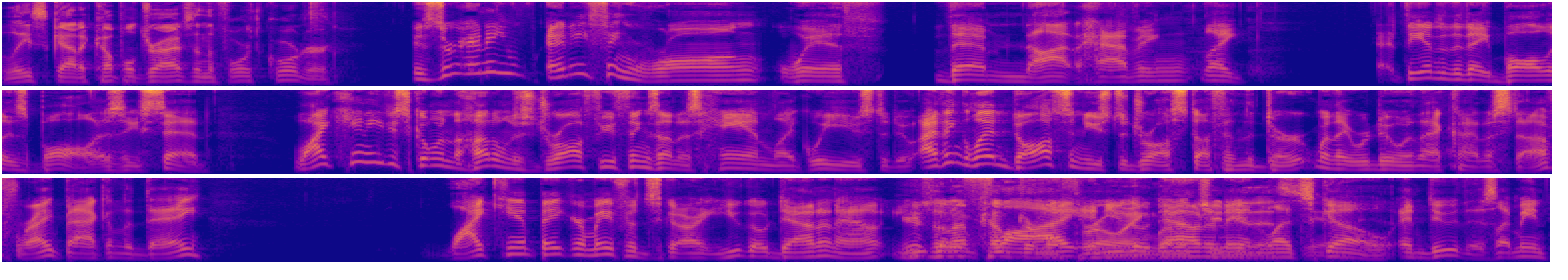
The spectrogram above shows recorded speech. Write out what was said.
least got a couple drives in the fourth quarter. Is there any anything wrong with them not having like at the end of the day, ball is ball, as he said. Why can't he just go in the huddle and just draw a few things on his hand like we used to do? I think Len Dawson used to draw stuff in the dirt when they were doing that kind of stuff, right? Back in the day. Why can't Baker Mayfield just go, all right, you go down and out, you Here's go what I'm comfortable fly, and you go down and in, let's Yeah, go and do this. I mean,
